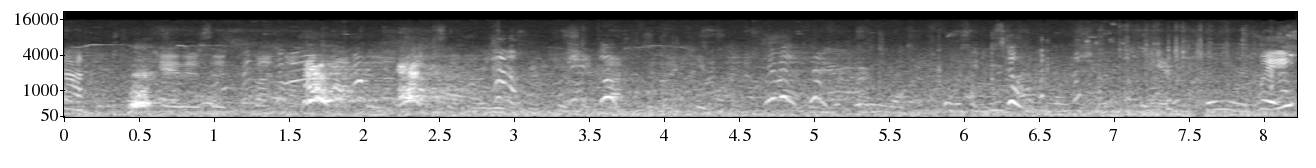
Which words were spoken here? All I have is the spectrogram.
okay, there's a button on the top of the box you can push it back to the keyboard. Wait.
